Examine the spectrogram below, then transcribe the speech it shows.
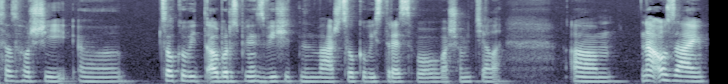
sa zhorší uh, celkový, alebo respektíve zvýšiť ten váš celkový stres vo vašom tele. Um, naozaj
